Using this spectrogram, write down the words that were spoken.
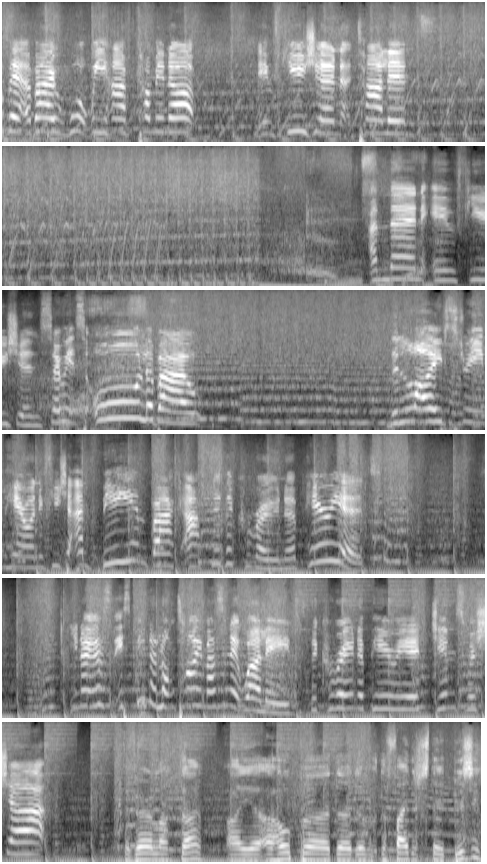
Little bit about what we have coming up. Enfusion talent. And then enfusion. So it's all about the live stream here on Enfusion and being back after the Corona period. You know, it's, it's been a long time, hasn't it, Walid? The Corona period, gyms were shut. A very long time. I uh, I hope uh, the, the the fighters stayed busy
